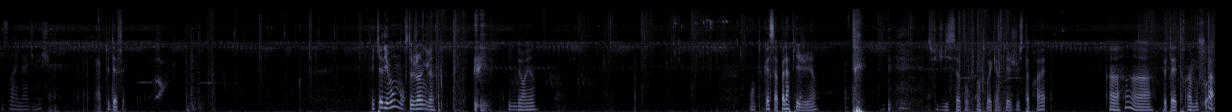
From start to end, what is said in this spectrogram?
Just my imagination. Tout à fait. C'est qu'il y a du monde dans cette jungle. Mine de rien. Bon, en tout cas, ça a pas l'air piégé. Hein. Il suffit que je dise ça pour que je me retrouve avec un piège juste après. Ah ah, peut-être un mouchoir.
